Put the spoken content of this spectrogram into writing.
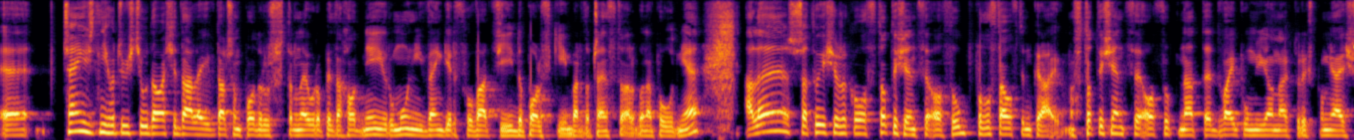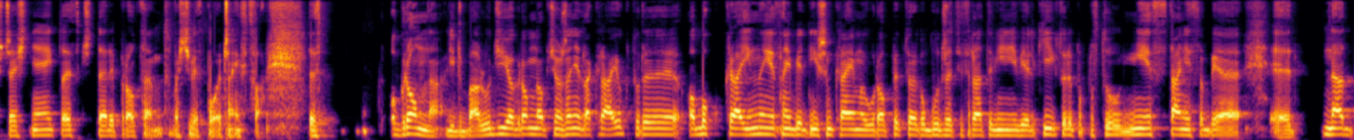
E, część z nich oczywiście udała się dalej w dalszą podróż w stronę Europy Zachodniej, Rumunii, Węgier, Słowacji, do Polski bardzo często, albo na południe, ale szacuje się, że około 100 tysięcy osób pozostało w tym kraju. No 100 tysięcy osób na te 2,5 miliona, o których wspomniałeś wcześniej, to jest 4% właściwie społeczeństwa. To jest ogromna liczba ludzi i ogromne obciążenie dla kraju, który obok Ukrainy jest najbiedniejszym krajem Europy, którego budżet jest relatywnie niewielki i który po prostu nie jest w stanie sobie e, na,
